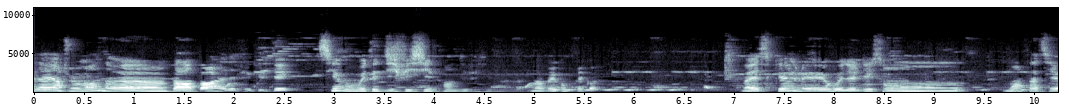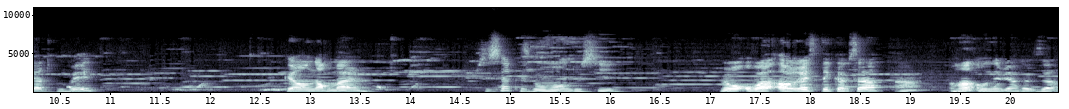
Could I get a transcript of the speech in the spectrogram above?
Ah, d'ailleurs, je me demande euh, par rapport à la difficulté, si vous mettez difficile, enfin difficile, vous m'avez compris quoi bah, est-ce que les Waddle sont moins faciles à trouver qu'en normal? C'est ça que je me demande aussi. Mais bon, on va en rester comme ça. Hein? On est bien comme ça.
